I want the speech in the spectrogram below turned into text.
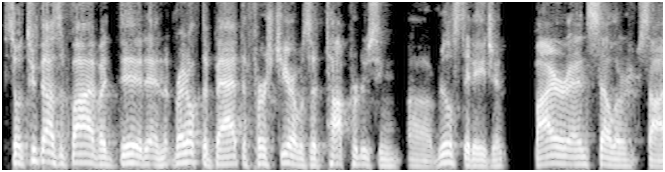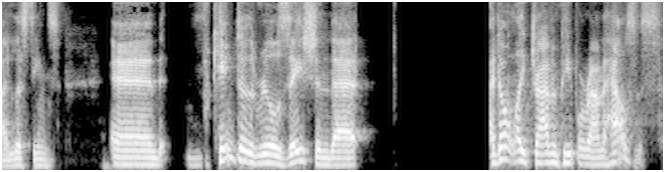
so in 2005, I did, and right off the bat, the first year, I was a top producing uh, real estate agent, buyer and seller side listings, and came to the realization that I don't like driving people around the houses.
